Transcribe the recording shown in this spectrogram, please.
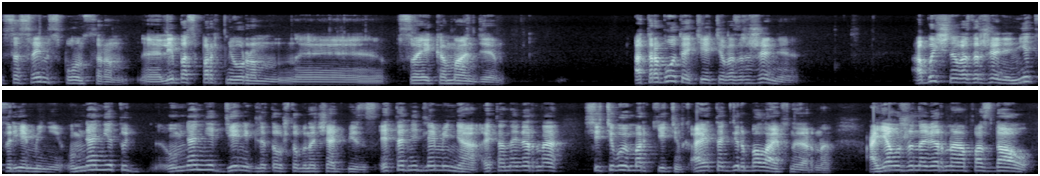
со своим спонсором, э, либо с партнером э, в своей команде. Отработайте эти возражения. Обычное возражение, нет времени, у меня, нету, у меня нет денег для того, чтобы начать бизнес. Это не для меня, это, наверное, сетевой маркетинг, а это Гербалайф, наверное. А я уже, наверное, опоздал,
